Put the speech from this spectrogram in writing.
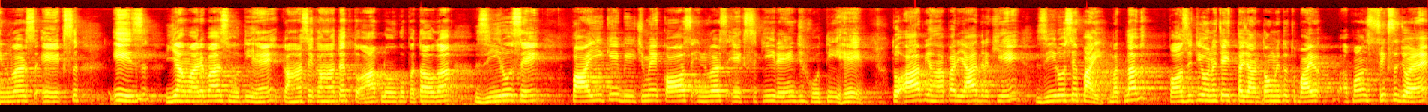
inverse x is ये हमारे पास होती है कहाँ से कहाँ तक? तो आप लोगों को पता होगा ज़ीरो से पाई के बीच में कॉस इनवर्स एक्स की रेंज होती है। तो आप यहाँ पर याद रखिए ज़ीरो से पाई मतलब पॉजिटिव होना चाहिए इतना जानता हूँ मैं तो, तो पाई अपॉन सिक्स जो है,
